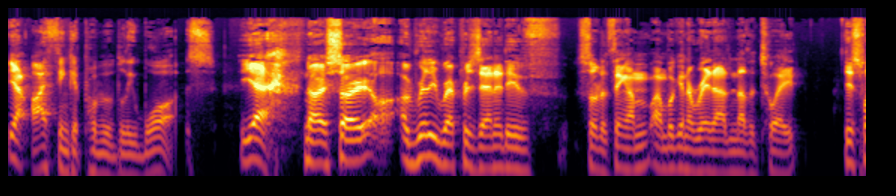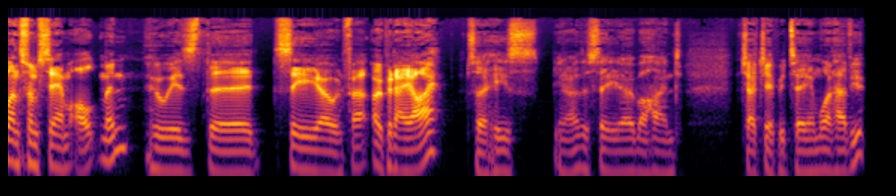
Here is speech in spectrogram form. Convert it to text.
Yeah. I think it probably was. Yeah, no. So a really representative sort of thing. I'm, I'm we're going to read out another tweet. This one's from Sam Altman, who is the CEO of OpenAI. So he's you know the CEO behind ChatGPT and what have you.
